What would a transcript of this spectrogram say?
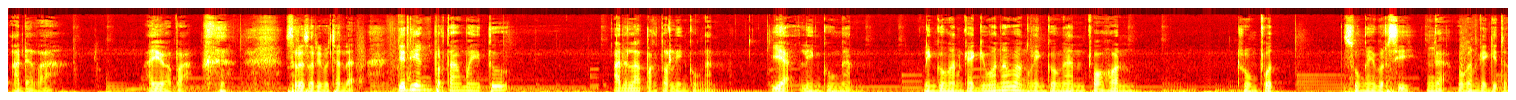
adalah, ayo apa? sorry sorry bercanda. Jadi yang pertama itu adalah faktor lingkungan. Ya lingkungan. Lingkungan kayak gimana bang? Lingkungan pohon, rumput, sungai bersih? Enggak, bukan kayak gitu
